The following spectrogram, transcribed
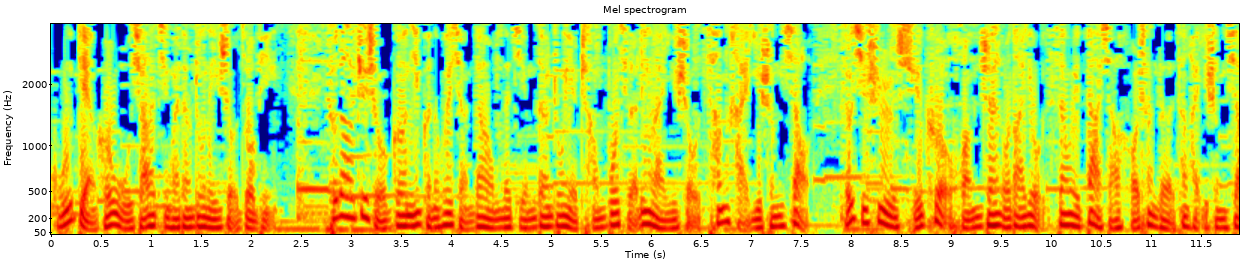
古典和武侠的情怀当中的一首作品。说到这首歌，你可能会想到我们的节目当中也常播起了另外一首《沧海一声笑》，尤其是徐克、黄沾、罗大佑三位大侠合唱的《沧海一声笑》。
